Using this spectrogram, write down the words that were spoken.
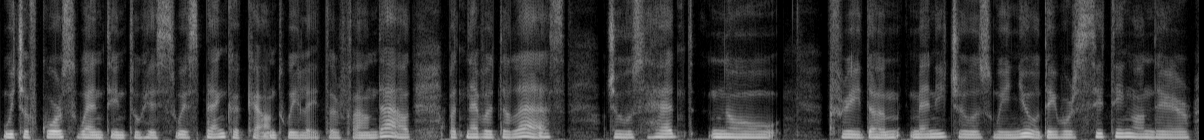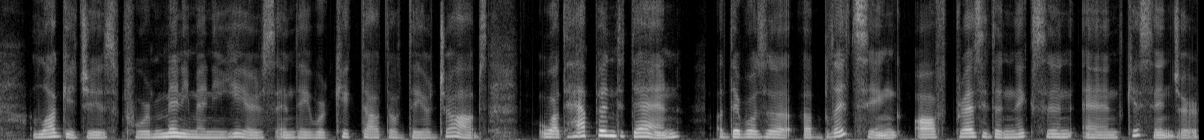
which of course went into his Swiss bank account, we later found out. But nevertheless, Jews had no freedom. Many Jews we knew, they were sitting on their luggages for many, many years and they were kicked out of their jobs. What happened then, there was a, a blitzing of President Nixon and Kissinger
